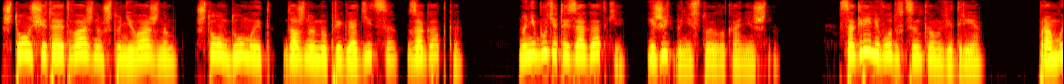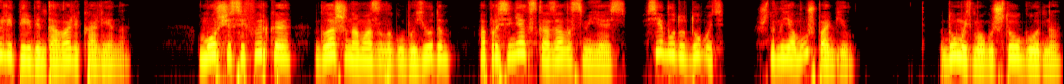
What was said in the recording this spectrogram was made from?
Что он считает важным, что неважным, что он думает, должно ему пригодиться — загадка. Но не будь этой загадки, и жить бы не стоило, конечно. Согрели воду в цинковом ведре, промыли, перебинтовали колено. Морщась и фыркая, Глаша намазала губы йодом, а про синяк сказала, смеясь, — Все будут думать, что меня муж побил. — Думать могут что угодно,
